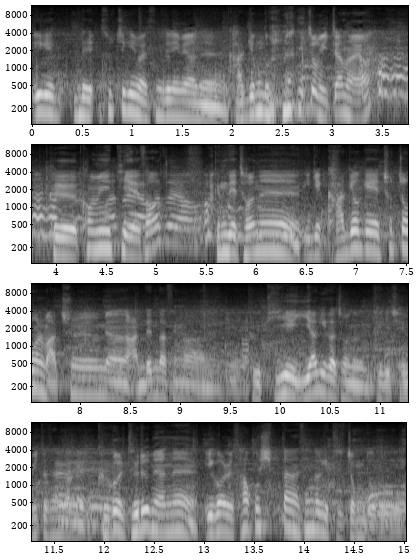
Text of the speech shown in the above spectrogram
이게 근데 솔직히 말씀드리면은 가격 논란이 좀 있잖아요. 그 커뮤니티에서. 맞아요, 맞아요. 근데 저는 이게 가격에 초점을 맞추면 안 된다 생각하는 게그 뒤에 이야기가 저는 되게 재밌다 생각해서 네, 네. 그걸 들으면은 이걸 사고 싶다는 생각이 들 정도로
